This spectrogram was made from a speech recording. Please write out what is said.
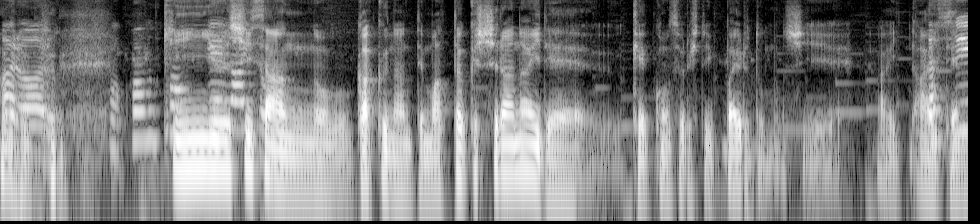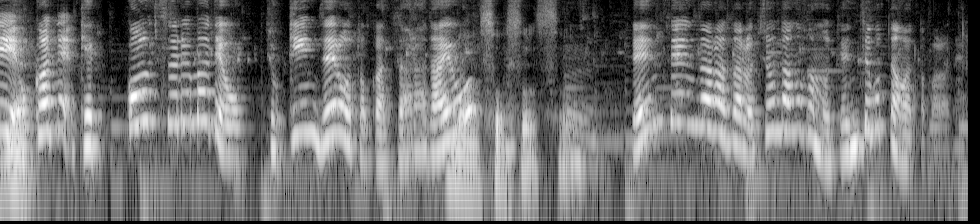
あるある。関金融資関産の額なんて全く知らないで結婚する人いっぱいいると思うし私おね。金結婚するまでお貯金ゼロとかザラだよ、まあそうそうそう。うん。全然ザラザラ。うちの旦那さんも全然持ってなかったからね。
